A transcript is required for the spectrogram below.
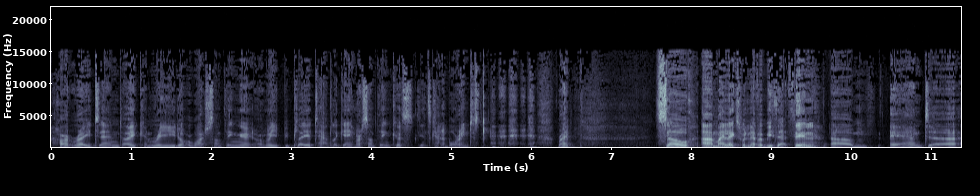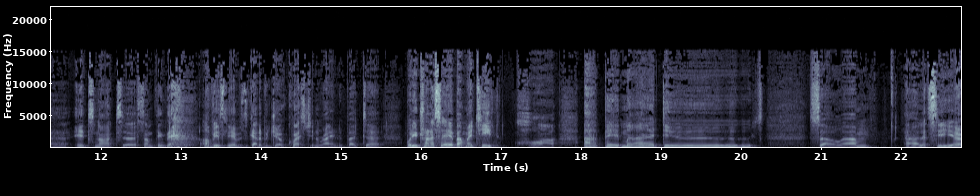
heart rate, and I can read or watch something or maybe play a tablet game or something because it's kind of boring, just right. So uh, my legs would never be that thin. Um, and uh, it's not uh, something that obviously it was kind of a joke question, right? But uh, what are you trying to say about my teeth? Oh, I paid my dues. So um, uh, let's see here.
